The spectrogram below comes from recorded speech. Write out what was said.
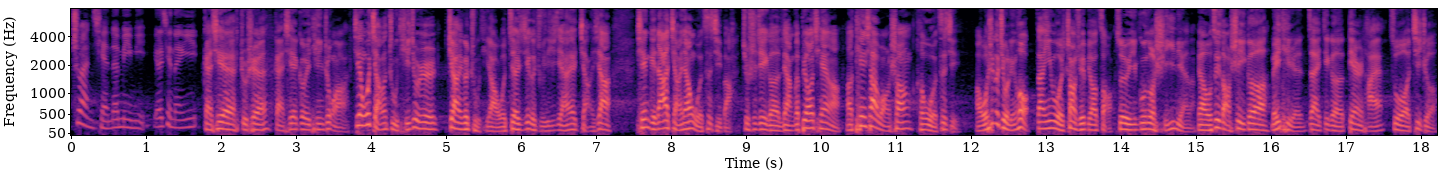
赚钱的秘密。有请能一。感谢主持人，感谢各位听众啊！今天我讲的主题就是这样一个主题啊。我在这个主题之前要讲一下，先给大家讲一讲我自己吧，就是这个两个标签啊啊，天下网商和我自己。啊，我是个九零后，但因为我上学比较早，所以我已经工作十一年了。啊，我最早是一个媒体人，在这个电视台做记者。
